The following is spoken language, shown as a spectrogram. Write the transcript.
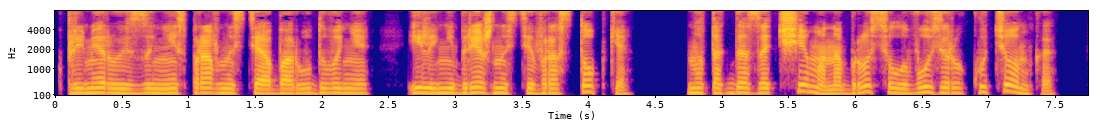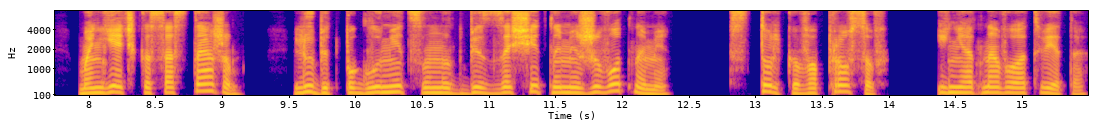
К примеру, из-за неисправности оборудования или небрежности в растопке? Но тогда зачем она бросила в озеро кутенка? Маньячка со стажем? Любит поглумиться над беззащитными животными? Столько вопросов и ни одного ответа.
